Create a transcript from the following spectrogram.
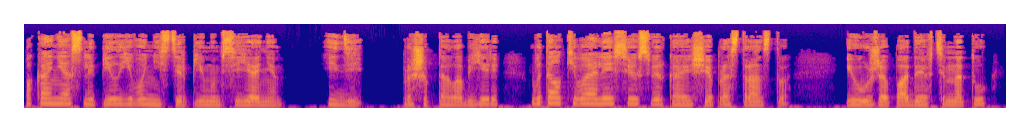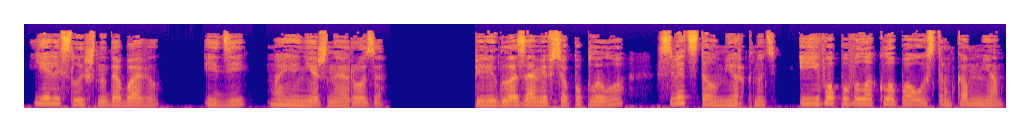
пока не ослепил его нестерпимым сиянием. «Иди», — прошептал Абьери, выталкивая Олесию в сверкающее пространство, и, уже падая в темноту, еле слышно добавил «Иди, моя нежная роза». Перед глазами все поплыло, свет стал меркнуть, и его поволокло по острым камням,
